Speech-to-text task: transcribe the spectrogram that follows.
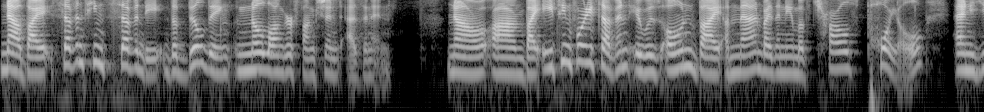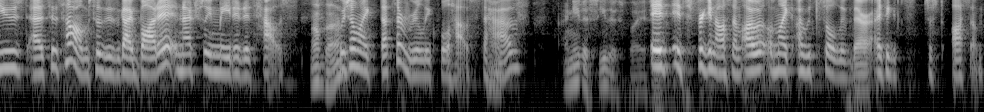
Now, by 1770, the building no longer functioned as an inn. Now, um, by 1847, it was owned by a man by the name of Charles Poyle and used as his home. So this guy bought it and actually made it his house. Okay. Which I'm like, that's a really cool house to have. I need to see this place. It, it's freaking awesome. I, am like, I would so live there. I think it's just awesome.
